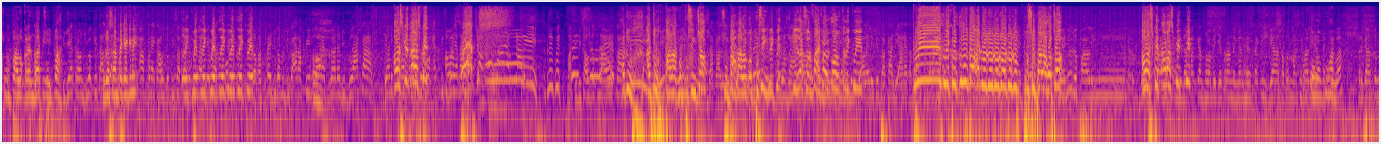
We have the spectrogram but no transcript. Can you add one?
Sumpah, lo keren banget, sumpah. di Getron juga kita Udah sampai kayak gini. set up mereka untuk bisa Liquid, liquid, liquid, liquid. Spray juga menuju ke arah Pintores berada di belakang dari Awas, Quid, awas, Quid. SP sebenarnya Awas, ada Cok, oh, sayang sekali Liquid masih bisa untuk melakukan Aduh, aduh, Liquid pala aku pusing, Cok. Sumpah, ini. pala aku pusing, Liquid. Gila, survival kau, Liquid. Liquid liquid lu udah. Aduh, aduh, aduh, aduh, aduh, pusing pala gua, Cok. Ya, ini udah paling Awas, Quid, awas, yang Quid. didapatkan sama Bigetron dengan hashtag 3 ataupun maksimal di Tolong, hashtag Tuhan. 2 tergantung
